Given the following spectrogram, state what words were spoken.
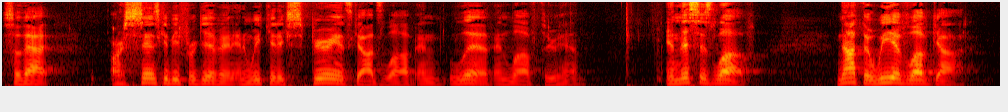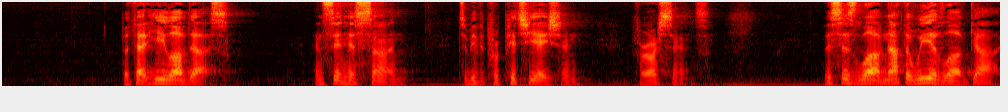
so that our sins could be forgiven and we could experience God's love and live and love through Him. And this is love. Not that we have loved God, but that He loved us and sent His Son to be the propitiation for our sins. This is love. Not that we have loved God.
